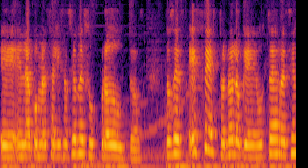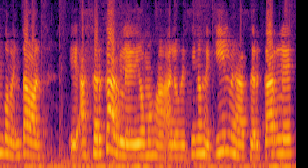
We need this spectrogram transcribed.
eh, en la comercialización de sus productos. Entonces, es esto, ¿no? Lo que ustedes recién comentaban, eh, acercarle, digamos, a, los vecinos de Quilmes, acercarle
